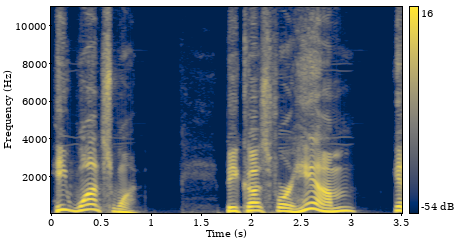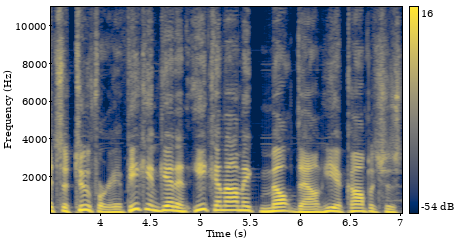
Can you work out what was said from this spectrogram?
He wants one because for him, it's a twofer. If he can get an economic meltdown, he accomplishes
